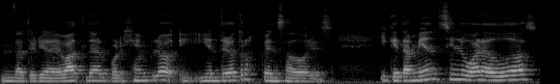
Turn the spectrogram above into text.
la teoría de Butler, por ejemplo, y, y entre otros pensadores, y que también, sin lugar a dudas,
